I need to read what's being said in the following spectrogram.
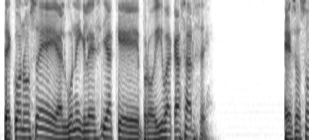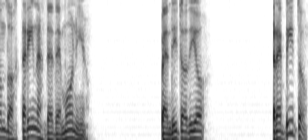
¿Usted conoce alguna iglesia que prohíba casarse? Esas son doctrinas de demonio. Bendito Dios. Repito,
